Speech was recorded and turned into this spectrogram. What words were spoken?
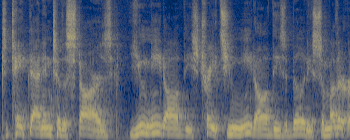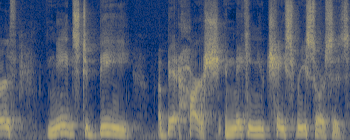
To take that into the stars, you need all of these traits. You need all of these abilities. So Mother Earth needs to be a bit harsh in making you chase resources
